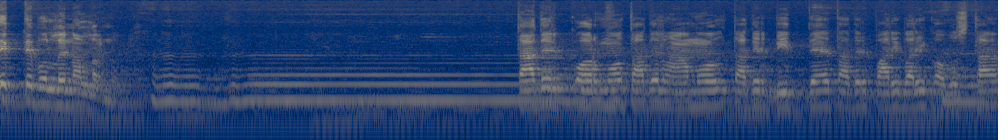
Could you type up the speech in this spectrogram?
দেখতে বললেন আল্লাহর নবী? তাদের কর্ম, তাদের আমল, তাদের বিদ্যা, তাদের পারিবারিক অবস্থা।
